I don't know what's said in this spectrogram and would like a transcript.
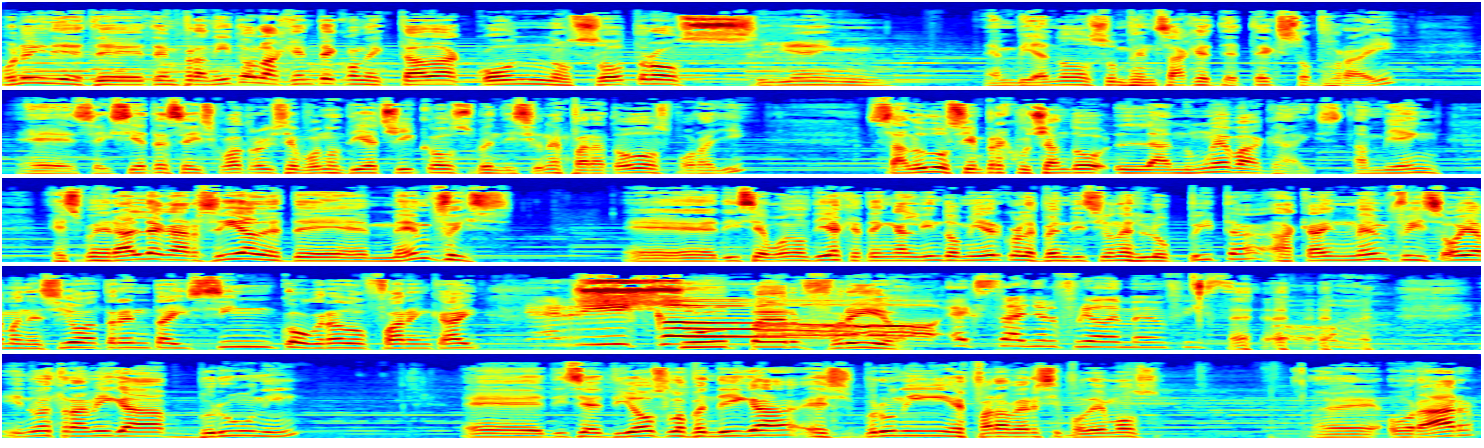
Bueno, y desde tempranito la gente conectada con nosotros siguen enviándonos sus mensajes de texto por ahí. Eh, 6764 dice buenos días chicos, bendiciones para todos por allí. Saludos siempre escuchando la nueva guys. También Esmeralda García desde Memphis. Eh, dice buenos días, que tengan lindo miércoles, bendiciones Lupita. Acá en Memphis hoy amaneció a 35 grados Fahrenheit. ¡Qué rico! Súper frío. Extraño el frío de Memphis. Oh. Y nuestra amiga Bruni eh, dice, Dios los bendiga. Es Bruni, es para ver si podemos eh, orar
